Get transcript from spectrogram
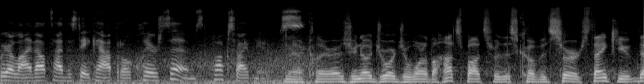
We are live outside the state capitol. Claire Simms, Fox 5 News. Yeah, Claire, as you know, Georgia, one of the hot spots for this COVID surge. Thank you. That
